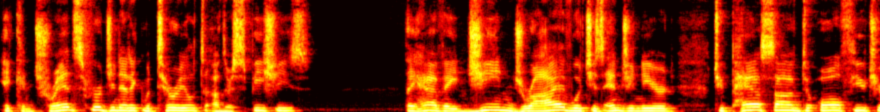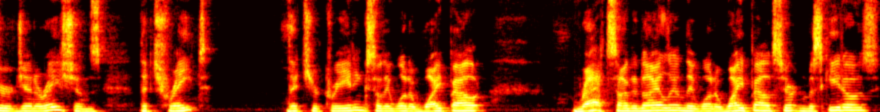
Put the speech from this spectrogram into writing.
It can transfer genetic material to other species. They have a gene drive, which is engineered to pass on to all future generations the trait that you're creating. So they want to wipe out rats on an island, they want to wipe out certain mosquitoes.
